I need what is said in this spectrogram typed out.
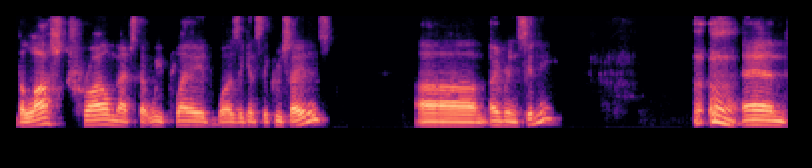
the last trial match that we played was against the Crusaders um, over in Sydney, and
